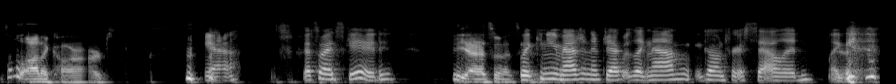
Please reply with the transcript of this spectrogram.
It's a lot of carbs. Yeah, that's why it's good. Yeah, that's what it's Like, can you imagine if Jack was like, "Nah, I'm going for a salad." Like, that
